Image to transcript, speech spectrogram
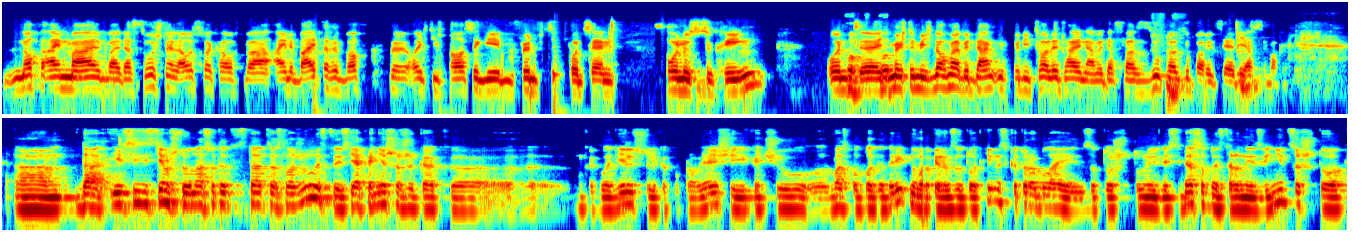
noch einmal, weil das so schnell ausverkauft war, eine weitere Woche euch die Chance geben, 50 Prozent Bonus zu kriegen. Und oh, äh, ich oh. möchte mich nochmal bedanken für die tolle Teilnahme. Das war super, super bisher die erste Woche. Ähm, да, и в связи с тем, что у нас вот эта ситуация сложилась, то есть я, конечно же, как э, Ну, как владелец или как управляющий, хочу вас поблагодарить, ну, во-первых, за ту активность, которая была, и за то, что ну, и для себя, с одной стороны, извиниться, что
